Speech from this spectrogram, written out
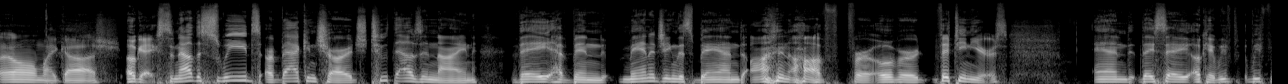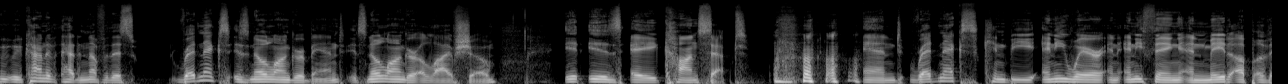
Oh my gosh. Okay, so now the Swedes are back in charge. 2009. They have been managing this band on and off for over 15 years. And they say, okay, we've, we've, we've kind of had enough of this. Rednex is no longer a band, it's no longer a live show, it is a concept. and Rednex can be anywhere and anything and made up of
